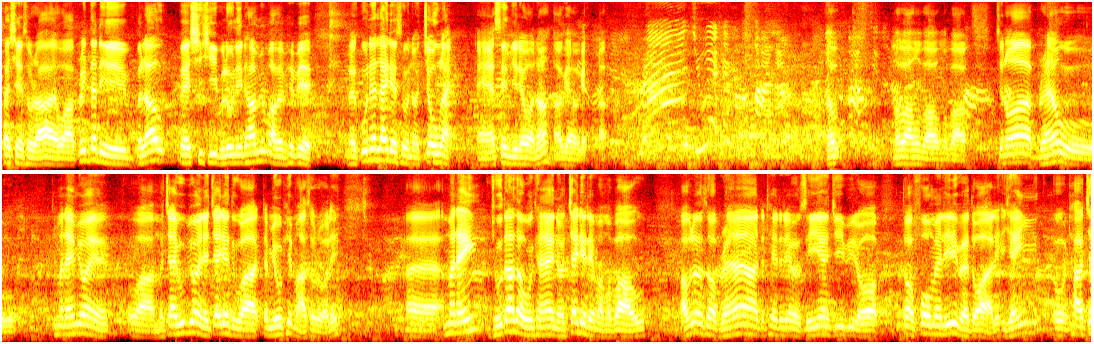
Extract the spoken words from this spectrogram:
fashion ဆိုတာဟိုဟာပြိတက်တွေဘယ်လောက်ပဲရှိရှိဘယ်လိုနေထားမျိုးမှာပဲဖြစ်ဖြစ်အဲကိုနဲ့လိုက်တယ်ဆိုရင်တော့ကျုံလိုက်အဲအဆင်ပြေတယ်ပေါ့နော်ဟုတ်ကဲ့ဟုတ်ကဲ့ဟုတ် brand ယူရဲ့ထဲမှာပါလားဟုတ်မပါဘူးမပါဘူးမပါဘူးကျွန်တော်က brand ကိုဒီမနိုင်ပြောရင်ဟိုဟာမကြိုက်ဘူးပြောရင်လည်းကြိုက်တဲ့သူကတစ်မျိုးဖြစ်မှာဆိုတော့လေအဲအမှန်တိုင်းဂျိုးသားတော်ဝန်ခံရရင်တော့ကြိုက်တဲ့တဲမှာမပါဘူး ဘာဖြစ်လို့လဲဆိုတော့ brand ကတစ်ထည်တစ်ထည်ကိုဈေးရမ်းကြီးပြီးတော့သူက formal လေးတွေပဲသွားတာလေအရင်ဟိုထားကြ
